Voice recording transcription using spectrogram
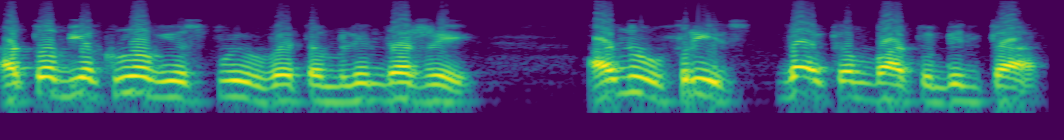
а то б я кровью сплыл в этом блиндаже. А ну, фриц, дай комбату бинта».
